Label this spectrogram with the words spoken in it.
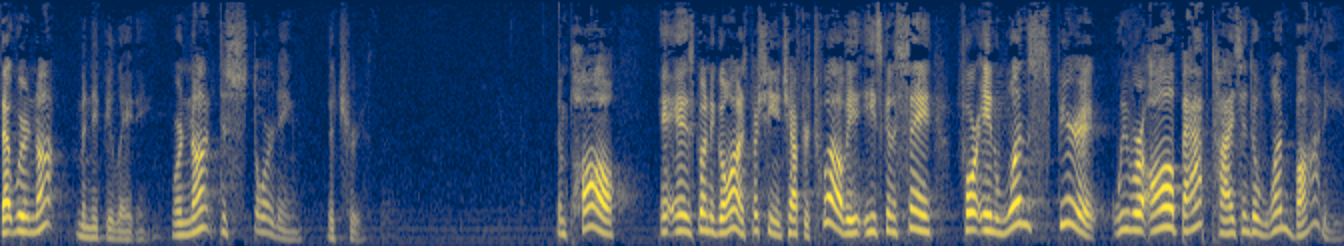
That we're not manipulating, we're not distorting the truth. And Paul is going to go on, especially in chapter 12. He's going to say, For in one spirit we were all baptized into one body.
